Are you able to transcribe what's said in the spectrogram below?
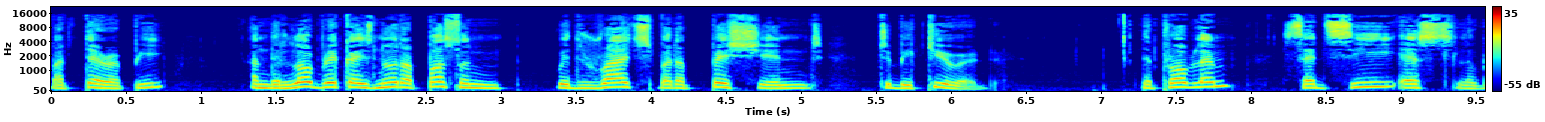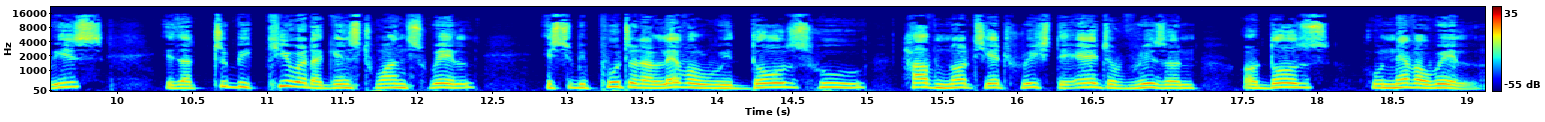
but therapy, and the lawbreaker is not a person with rights but a patient to be cured. The problem, said C.S. Lewis, is that to be cured against one's will is to be put on a level with those who have not yet reached the age of reason or those who never will.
